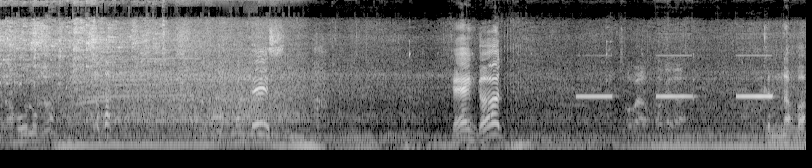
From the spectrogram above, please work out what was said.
Nakahulog na. Practice. Okay, good. Oh well, look at that. Kena ba?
